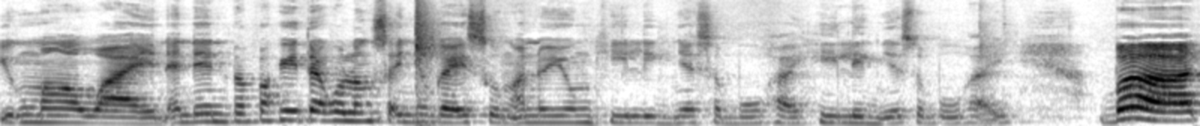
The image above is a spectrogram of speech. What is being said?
yung mga wine. And then, papakita ko lang sa inyo guys kung ano yung hilig niya sa buhay. Hilig niya sa buhay. But,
